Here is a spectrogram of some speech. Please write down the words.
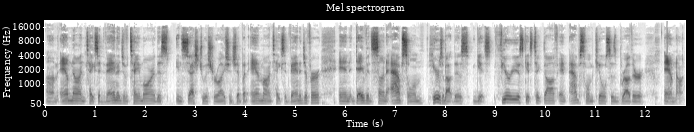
Um, Amnon takes advantage of Tamar, this incestuous relationship, but Amnon takes advantage of her. And David's son hears about this, gets furious, gets ticked off, and Absalom kills his brother Amnon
